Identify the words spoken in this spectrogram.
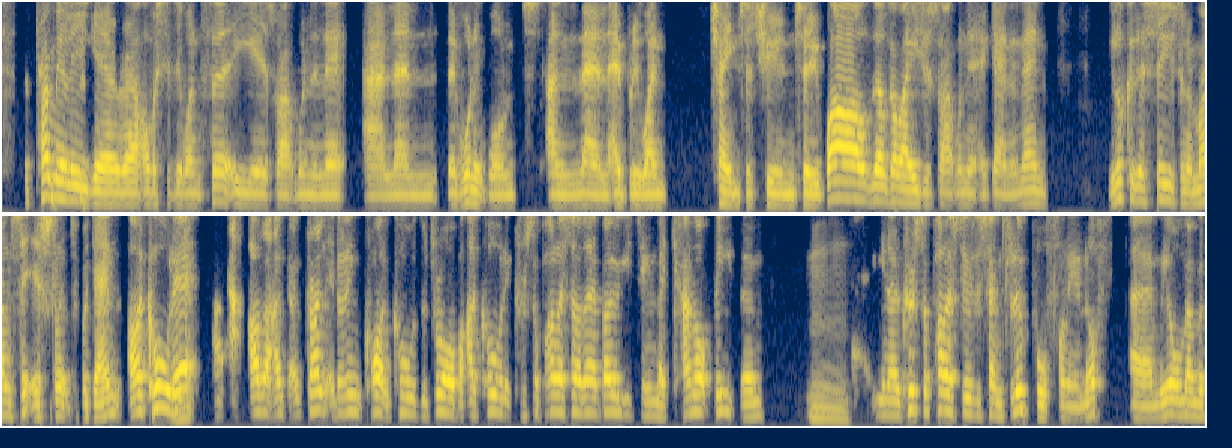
the Premier League era, obviously, they went thirty years without winning it, and then they've won it once, and then everyone changed the tune to, well, they'll go ages without winning it again, and then. You look at this season, and Man City slipped up again. I called it. I, I, I, granted, I didn't quite call the draw, but I called it. Crystal Palace are their bogey team. They cannot beat them. Mm. You know, Crystal Palace do the same to Liverpool, funny enough. Um, we all remember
